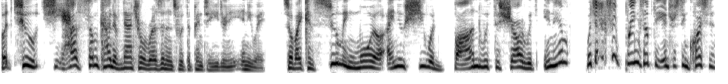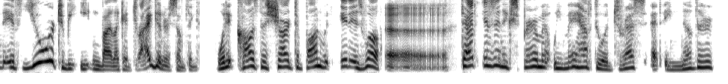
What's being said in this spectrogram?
But two, she has some kind of natural resonance with the pentahedron anyway. So by consuming Moyle, I knew she would bond with the shard within him, which actually brings up the interesting question. If you were to be eaten by like a dragon or something, would it cause the shard to bond with it as well? Uh... That is an experiment we may have to address at another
